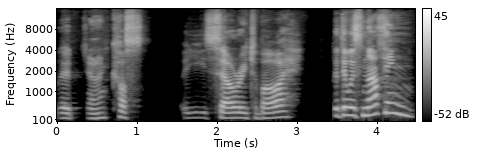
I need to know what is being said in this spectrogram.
that, you know, cost a year's salary to buy. But there was nothing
